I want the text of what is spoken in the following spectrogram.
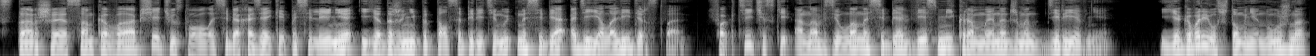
Старшая самка вообще чувствовала себя хозяйкой поселения, и я даже не пытался перетянуть на себя одеяло лидерства. Фактически она взяла на себя весь микроменеджмент деревни. Я говорил, что мне нужно,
